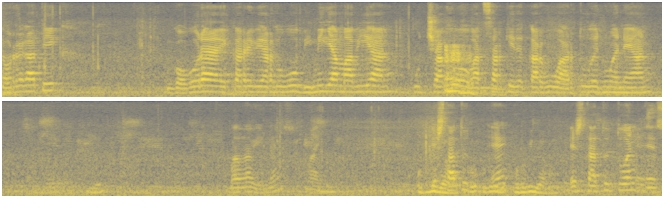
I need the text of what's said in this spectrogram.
Eta horregatik, gogora ekarri behar dugu 2012an kutsako batzarkide kargua hartu genuenean badabil, ez? Bai. Estatut, eh? Estatutuen ez.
